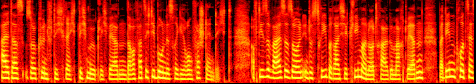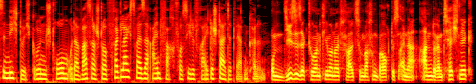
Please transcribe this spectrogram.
all das soll künftig rechtlich möglich werden. Darauf hat sich die Bundesregierung verständigt. Auf diese Weise sollen Industriebereiche klimaneutral gemacht werden, bei denen Prozesse nicht durch grünen Strom oder Wasserstoff vergleichsweise einfach fossilfrei gestaltet werden können. Um diese Sektoren klimaneutral zu machen, braucht es eine andere Technik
